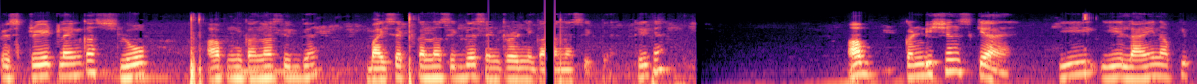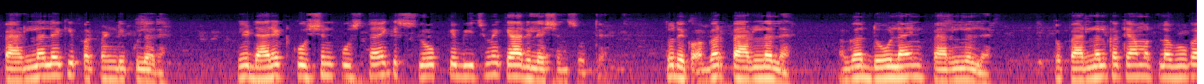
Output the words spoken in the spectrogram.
तो स्ट्रेट लाइन का स्लोप आप निकालना सीख गए। बाइसेक्ट करना सीख गए सेंट्रोइड निकालना सीख गए। ठीक है? अब कंडीशंस क्या है? कि ये लाइन आपकी पैरेलल है कि परपेंडिकुलर है? ये डायरेक्ट क्वेश्चन पूछता है कि स्लोप के बीच में क्या रिलेशंस होते हैं? तो देखो, अगर पैरेलल है, अगर दो लाइन पैरेलल है तो पैरेलल का क्या मतलब होगा?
